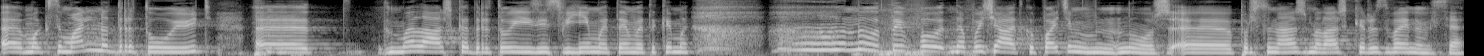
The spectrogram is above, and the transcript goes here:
е, максимально дратують. Е, Мелашка дратує зі своїми тими такими. Ну, типу, на початку, потім ну ж е, персонаж Мелашки розвинувся.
